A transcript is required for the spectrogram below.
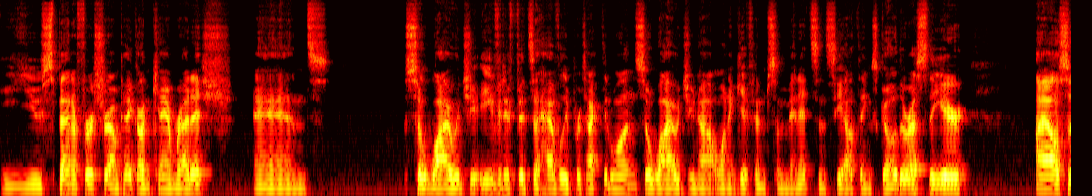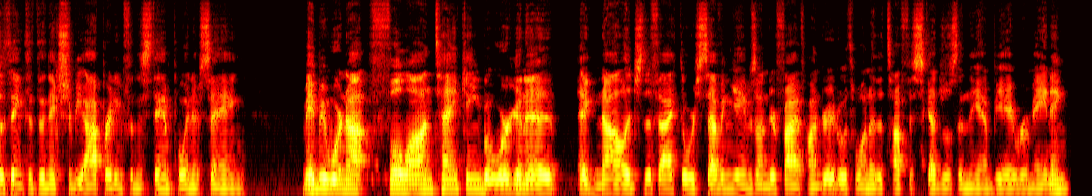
you spent a first round pick on Cam Reddish, and so why would you, even if it's a heavily protected one, so why would you not want to give him some minutes and see how things go the rest of the year? I also think that the Knicks should be operating from the standpoint of saying maybe we're not full on tanking, but we're going to acknowledge the fact that we're seven games under 500 with one of the toughest schedules in the NBA remaining,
